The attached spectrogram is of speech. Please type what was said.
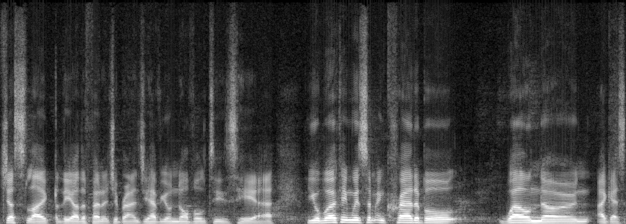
just like the other furniture brands, you have your novelties here. You're working with some incredible well known, I guess,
